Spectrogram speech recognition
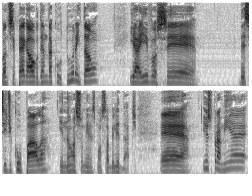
Quando se pega algo dentro da cultura, então, e aí você decide culpá-la e não assumir responsabilidade. É, isso para mim é,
